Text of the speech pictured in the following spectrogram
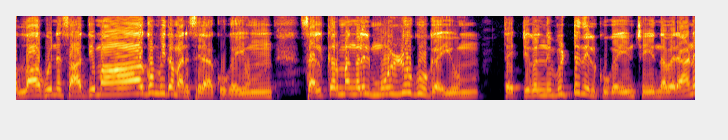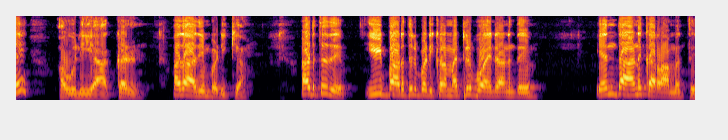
അള്ളാഹുവിനെ സാധ്യമാകും വിധം മനസ്സിലാക്കുകയും സൽക്കർമ്മങ്ങളിൽ മുഴുകുകയും തെറ്റുകളിൽ നിന്ന് വിട്ടുനിൽക്കുകയും ചെയ്യുന്നവരാണ് ഔലിയാക്കൾ. അതാദ്യം പഠിക്കാം അടുത്തത് ഈ പാഠത്തിൽ പഠിക്കണം മറ്റൊരു പോയിന്റ് ആണിത്. എന്താണ് കറാമത്ത്?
